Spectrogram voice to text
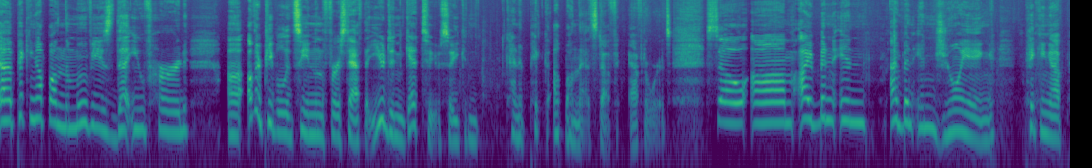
uh, picking up on the movies that you've heard uh, other people had seen in the first half that you didn't get to. So you can kind of pick up on that stuff afterwards. So um i've been in I've been enjoying picking up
